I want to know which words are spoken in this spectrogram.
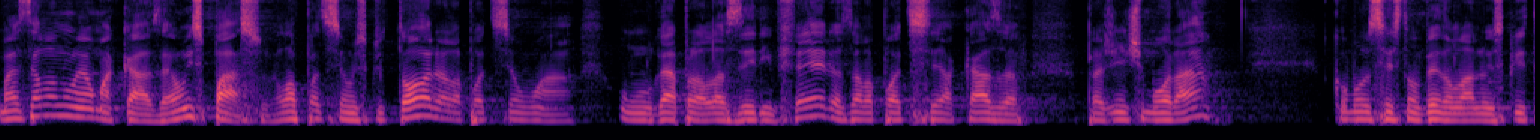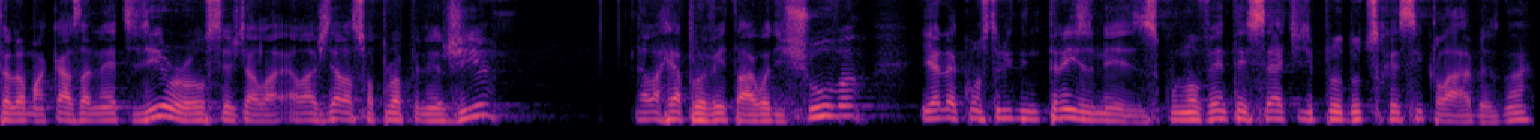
Mas ela não é uma casa, é um espaço. Ela pode ser um escritório, ela pode ser uma, um lugar para lazer em férias, ela pode ser a casa para a gente morar. Como vocês estão vendo lá no escrito, ela é uma casa net zero, ou seja, ela, ela gera a sua própria energia, ela reaproveita a água de chuva e ela é construída em três meses, com 97 de produtos recicláveis. Né?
